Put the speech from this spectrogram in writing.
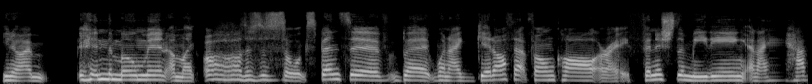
you know i'm in the moment, I'm like, oh, this is so expensive. But when I get off that phone call or I finish the meeting and I have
